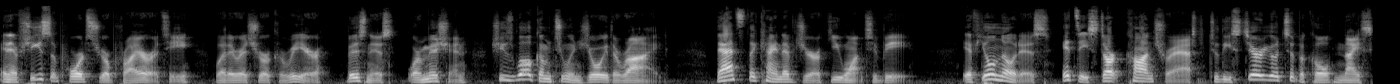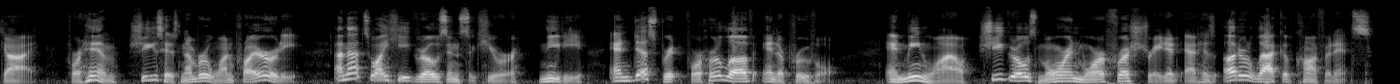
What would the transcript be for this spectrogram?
And if she supports your priority, whether it's your career, business, or mission, she's welcome to enjoy the ride. That's the kind of jerk you want to be. If you'll notice, it's a stark contrast to the stereotypical nice guy. For him, she's his number one priority, and that's why he grows insecure, needy, and desperate for her love and approval. And meanwhile, she grows more and more frustrated at his utter lack of confidence.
